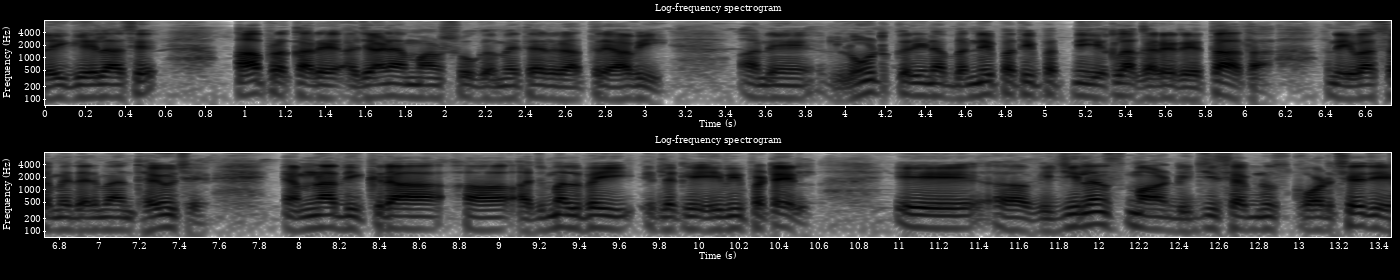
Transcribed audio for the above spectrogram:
લઈ ગયેલા છે. આ પ્રકારે અજાણ્યા માણસો ગમે ત્યારે રાત્રે આવી અને લૂંટ કરીને બંને પતિ પત્ની એકલા ઘરે રહેતા હતા અને એવા સમય દરમિયાન થયું છે. એમના દીકરા અજમલભાઈ એટલે કે એવી પટેલ એ વિજિલન્સમાં ડીજી સાહેબનું સ્કોડ છે જે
